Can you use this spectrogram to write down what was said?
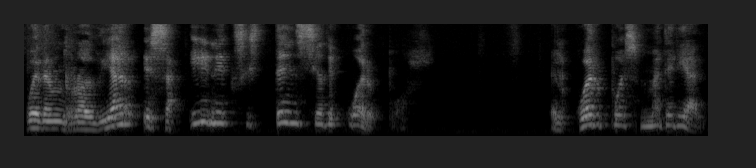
pueden rodear esa inexistencia de cuerpos. El cuerpo es material.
